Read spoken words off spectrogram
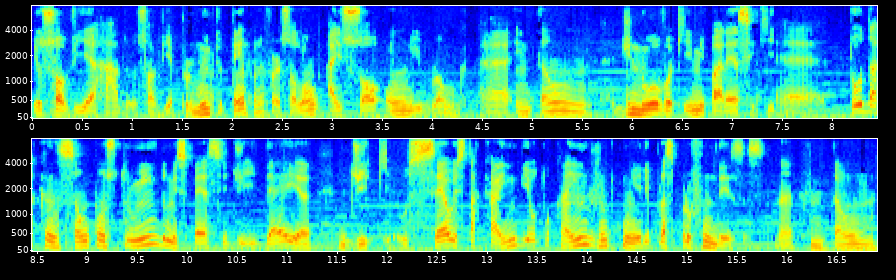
eu só via errado, eu só via por muito tempo, né? For so long, I saw only wrong. É, então, de novo aqui me parece que é, toda a canção construindo uma espécie de ideia de que o céu está caindo e eu estou caindo junto com ele para as profundezas, né? Então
